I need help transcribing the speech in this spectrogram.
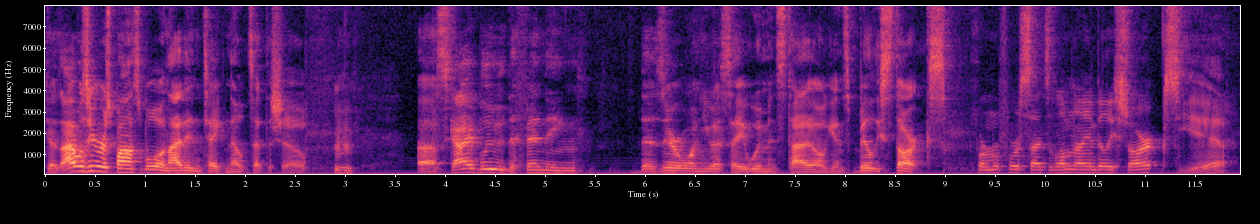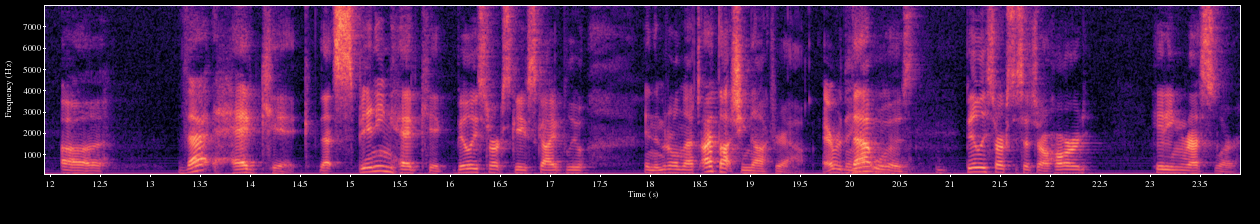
because I was irresponsible and I didn't take notes at the show. Mhm. Uh, Sky Blue defending the Zero One USA Women's Title against Billy Starks. Former Four Sides alumni and Billy Starks. Yeah, Uh, that head kick, that spinning head kick, Billy Starks gave Sky Blue in the middle of the match. I thought she knocked her out. everything That was Billy Starks is such a hard hitting wrestler.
